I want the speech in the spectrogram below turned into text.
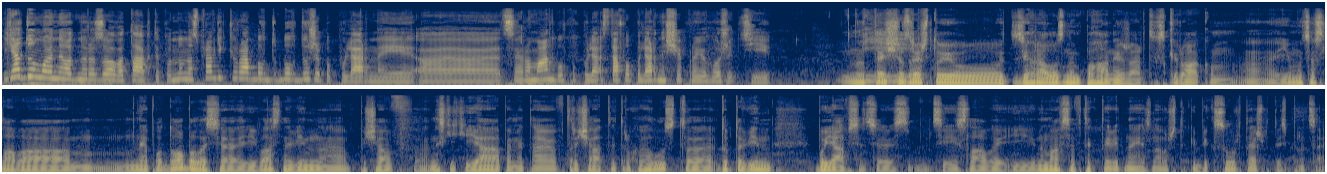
Я думаю, неодноразово так. Типу, ну насправді Кюрак був був дуже популярний. Е, цей роман був популяр став популярний ще про його житті. Ну, Те, що зрештою зіграло з ним поганий жарт з Керуаком. Е, йому ця слава не подобалася, і, власне, він е, почав, е, наскільки я пам'ятаю, втрачати трохи глузд. Тобто він боявся цієї, цієї слави і намагався втекти від неї. Знову ж таки, Біксур теж десь про це.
